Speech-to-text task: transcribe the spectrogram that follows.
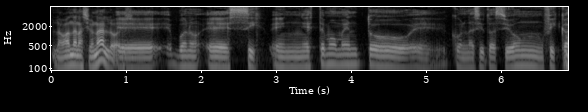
La banda nacional lo es. Eh, bueno, eh, sí. En este momento, eh, con la situación fiscal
